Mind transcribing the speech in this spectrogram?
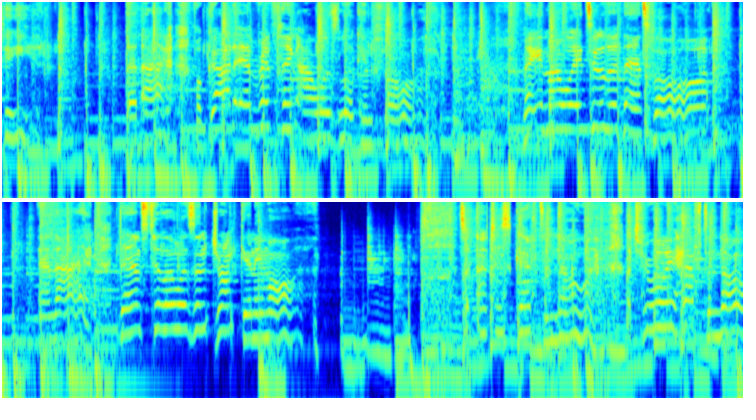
city that I forgot everything I was looking for. Made my way to the dance floor, and I danced till I wasn't drunk anymore. So I just got to know, I truly have to know.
